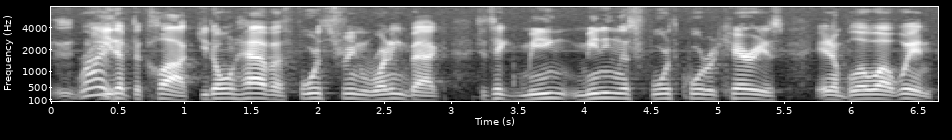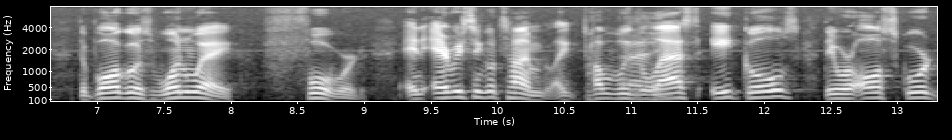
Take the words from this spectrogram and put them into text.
uh, Right. eat up the clock. You don't have a fourth string running back to take meaning, meaningless fourth quarter carries in a blowout win. The ball goes one way forward. And every single time, like probably the Hey. last eight goals, they were all scored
